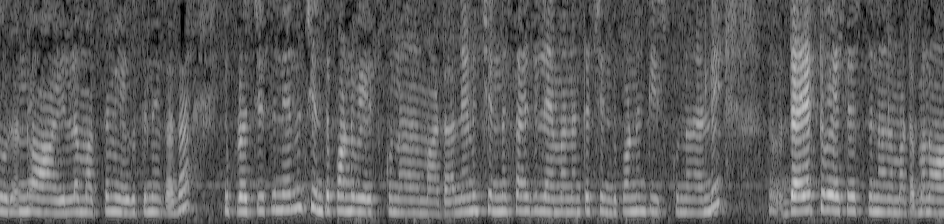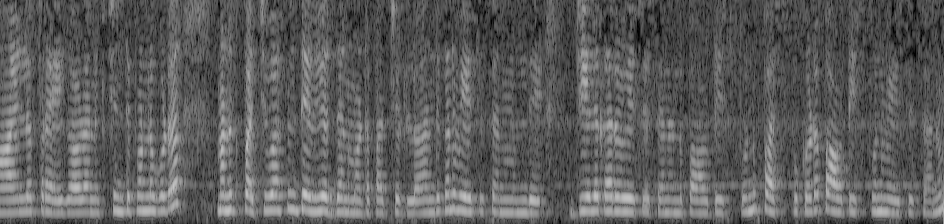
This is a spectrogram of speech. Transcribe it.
చూడండి ఆయిల్లో మొత్తం వేగుతున్నాయి కదా. ఇప్పుడు వచ్చేసి నేను చింతపండు వేసుకున్నాను అనమాట నేను చిన్న సైజు లెమన్ అంతా చింతపండుని తీసుకున్నానండి. డైరెక్ట్ వేసేస్తున్నాను అనమాట మనం ఆయిల్లో ఫ్రై కావడానికి చింతపండు కూడా మనకు పచ్చివాసన తెలియొద్దు అనమాట పచ్చడిలో అందుకని వేసేసాను ముందే జీలకర్ర వేసేసానండి పావు టీ స్పూన్. పసుపు కూడా పావు టీ స్పూన్ వేసేసాను.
